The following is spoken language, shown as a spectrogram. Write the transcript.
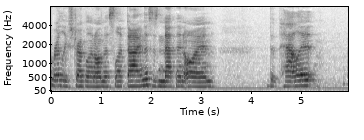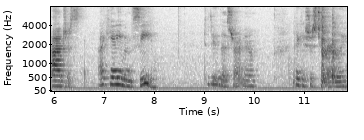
I'm really struggling on this left eye, and this is nothing on the palette. I just, I can't even see to do this right now. I think it's just too early.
